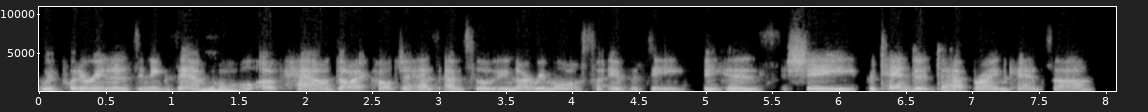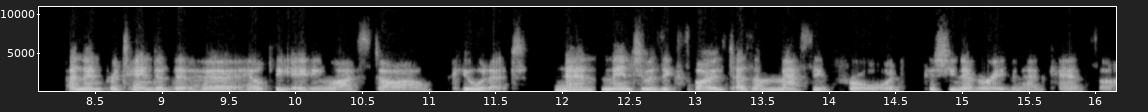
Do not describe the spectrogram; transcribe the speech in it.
We put her in as an example of how diet culture has absolutely no remorse or empathy because she pretended to have brain cancer and then pretended that her healthy eating lifestyle cured it. Mm. And then she was exposed as a massive fraud because she never even had cancer.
